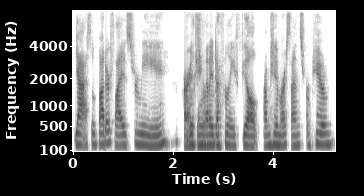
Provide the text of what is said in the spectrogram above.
yeah, so butterflies for me are for a thing sure. that I definitely feel from him or sense from him.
